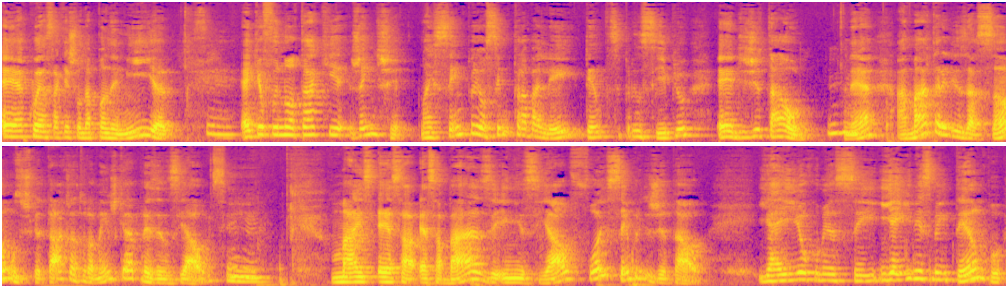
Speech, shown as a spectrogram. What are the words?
é, com essa questão da pandemia, Sim. é que eu fui notar que, gente, mas sempre eu sempre trabalhei dentro desse princípio é, digital, né? A materialização, os espetáculos, naturalmente, que era presencial. Sim. Mas essa, essa base inicial foi sempre digital. E aí eu comecei. E aí, nesse meio tempo,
